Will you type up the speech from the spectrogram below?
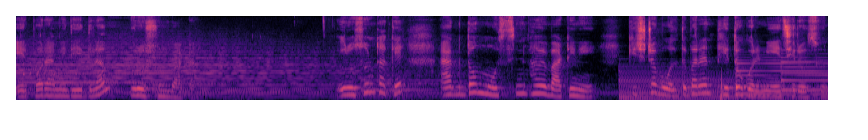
এরপর আমি দিয়ে দিলাম রসুন বাটা। রসুনটাকে একদম মসৃণভাবে বাটিনি, কিছুটা বলতে পারেন থেতো করে নিয়েছি রসুন।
